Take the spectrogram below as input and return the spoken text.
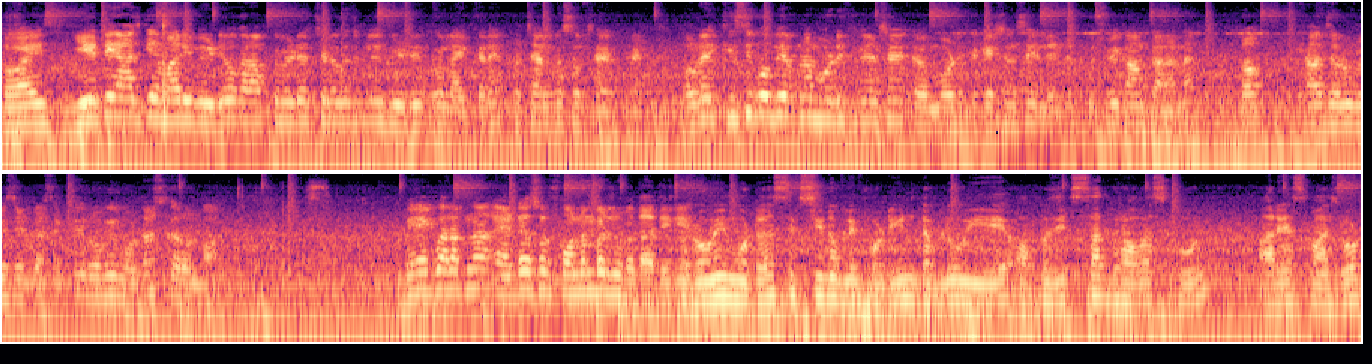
तो गाइस ये थी आज की हमारी वीडियो अगर आपको वीडियो अच्छी लगे तो प्लीज़ वीडियो को लाइक करें और चैनल को सब्सक्राइब करें। और अगर किसी को भी अपना मॉडिफिकेशन से मॉडिफिकेशन से रिलेटेड कुछ भी काम कराना है तो आप यहाँ ज़रूर विज़िट कर सकते हैं रोबी मोटर्स करोल बाग भैया एक बार अपना एड्रेस और फ़ोन नंबर जो बता दीजिए। Romi motors sixteen W fourteen W E A opposite सद भ्रावा स्कूल आर एस पाँच road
